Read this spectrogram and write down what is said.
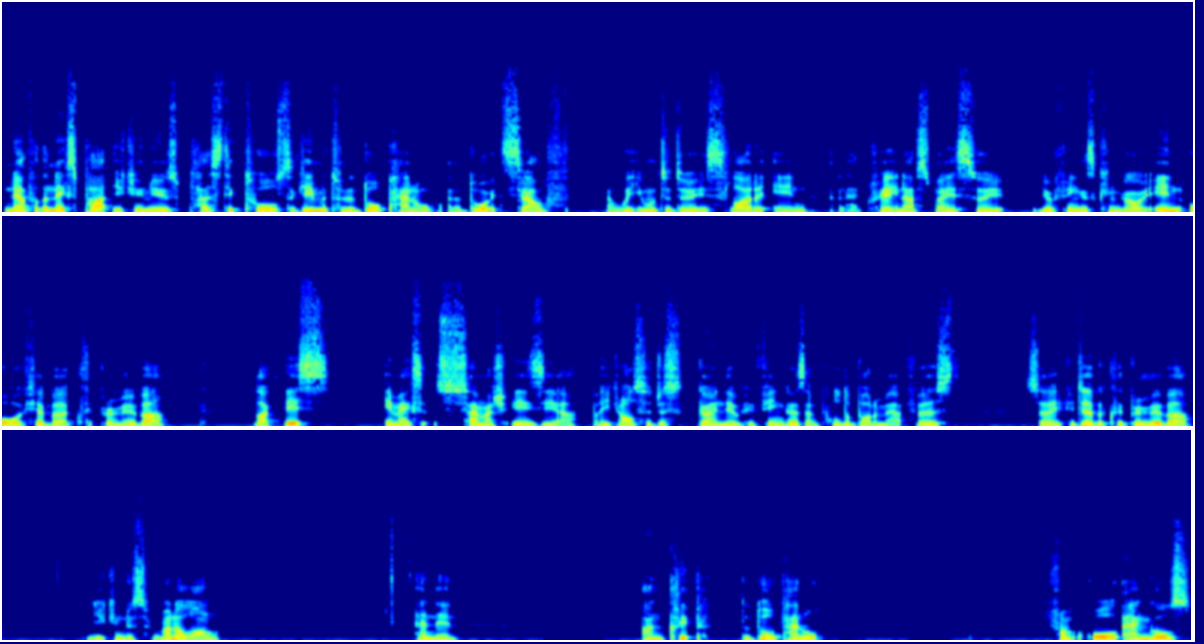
Now for the next part, you can use plastic tools to get in between the door panel and the door itself. And what you want to do is slide it in and create enough space so your fingers can go in, or if you have a clip remover like this, it makes it so much easier. But you can also just go in there with your fingers and pull the bottom out first. So if you do have a clip remover, you can just run along and then unclip the door panel from all angles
